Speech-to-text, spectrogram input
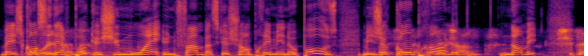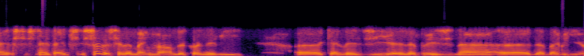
Ben, je considère pas que je suis moins une femme parce que je suis en préménopause, mais je comprends bon le. Non, mais. C'est un, ça, c'est le même genre de connerie euh, qu'avait dit le président euh, de Barilla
